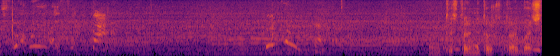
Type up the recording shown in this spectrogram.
Что было сюда? На той стороне тоже кто-то рыбачит.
